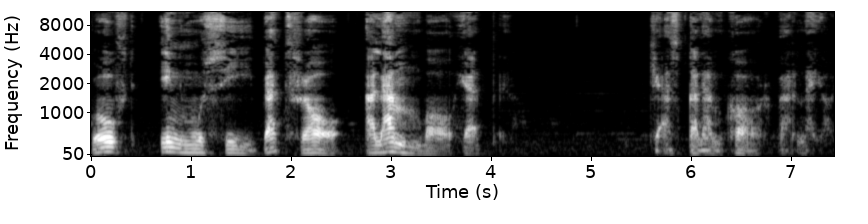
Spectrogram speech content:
گفت این مصیبت را علم باید که از قلم کار بر نیاید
